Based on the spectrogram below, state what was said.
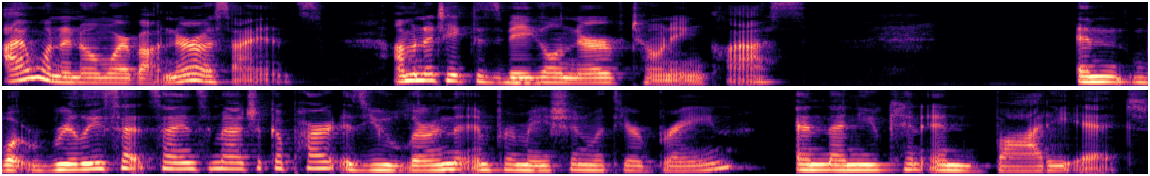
I want to know more about neuroscience. I'm going to take this mm. vagal nerve toning class. And what really sets science and magic apart is you learn the information with your brain and then you can embody it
